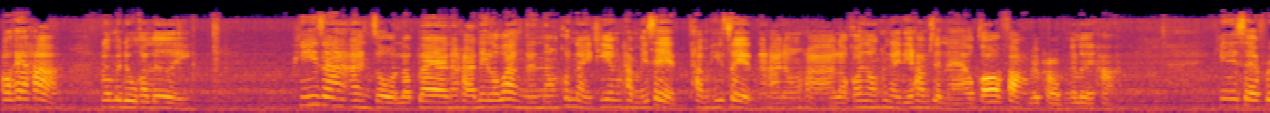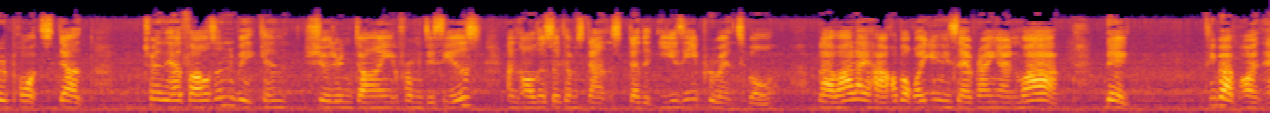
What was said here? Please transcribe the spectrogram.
โอเคค่ะ เรามาดูกันเลย พี่จะอ่านโจทย์แล้วแปลนะคะ ในระหว่างนั้นน้องคนไหนที่ยังทำไม่เสร็จทำให้เสร็จนะคะน้องคะแล้วก็น้องคนไหนที่ทำเสร็จแล้วก็ฟังไปพร้อมกันเลยค่ะ UNICEF reports that 28,000 weakened children die from disease and other circumstances that are easy preventable แปลว่าอะไรคะ เขาบอกว่า UNICEF รายงานว่าเด็กที่แบบอ่อนแอ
